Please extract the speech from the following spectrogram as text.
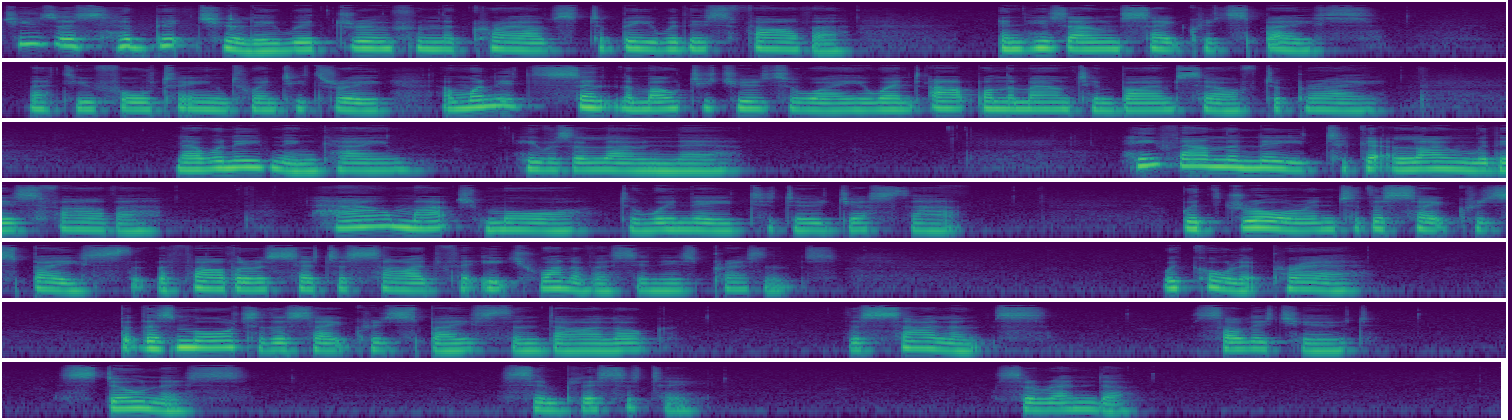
Jesus habitually withdrew from the crowds to be with his Father in his own sacred space. Matthew 14:23 And when he'd sent the multitudes away he went up on the mountain by himself to pray. Now when evening came he was alone there. He found the need to get alone with his Father. How much more do we need to do just that? Withdraw into the sacred space that the Father has set aside for each one of us in His presence. We call it prayer. But there's more to the sacred space than dialogue. There's silence, solitude, stillness, simplicity, surrender.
